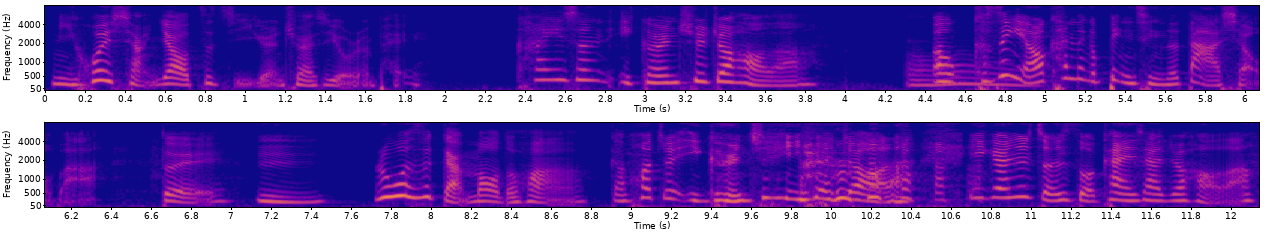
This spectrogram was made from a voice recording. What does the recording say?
你会想要自己一个人去，还是有人陪？看医生一个人去就好了。哦，哦，可是也要看那个病情的大小吧？对，嗯。如果是感冒的话，感冒就一个人去医院就好了，一个人去诊所看一下就好了。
